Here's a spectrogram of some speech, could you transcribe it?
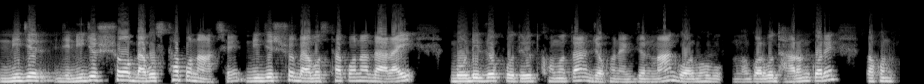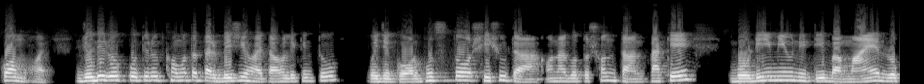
নিজের, যে নিজস্ব ব্যবস্থাপনা আছে, নিজস্ব ব্যবস্থাপনা দ্বারাই বডির রোগ প্রতিরোধ ক্ষমতা যখন একজন মা গর্ভ গর্ভ ধারণ করে, তখন কম হয়। যদি রোগ প্রতিরোধ ক্ষমতা তার বেশি হয়, তাহলে কিন্তু ওই যে গর্ভস্থ শিশুটা, অনাগত সন্তান, তাকে বডি ইমিউনিটি বা মায়ের রোগ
